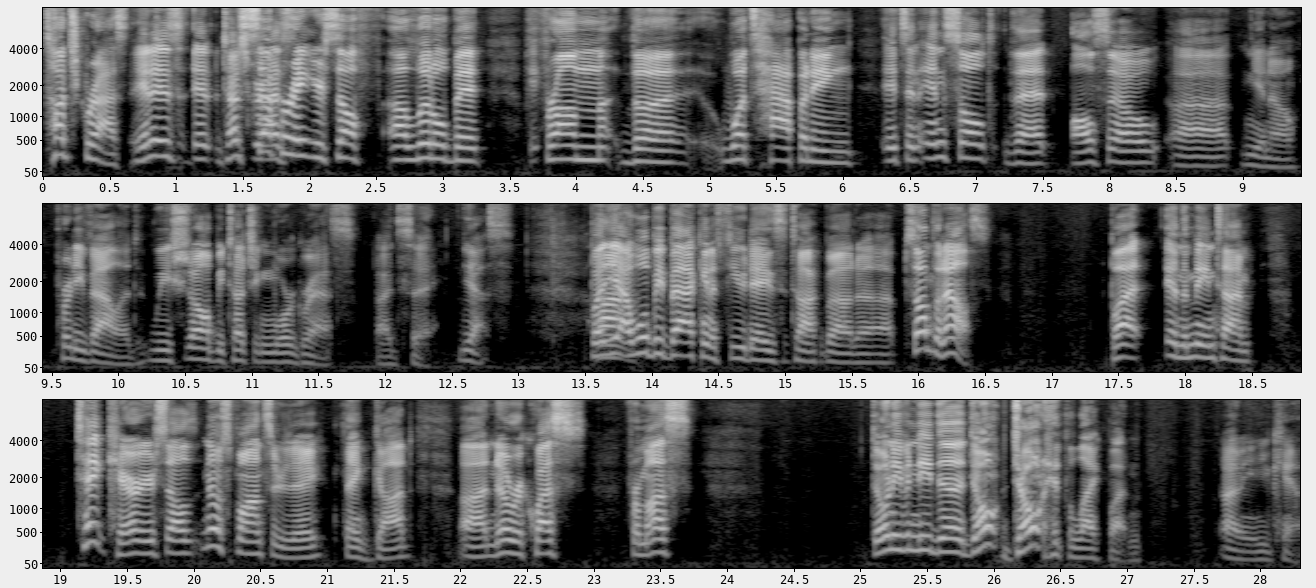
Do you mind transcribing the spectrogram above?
touch grass. It is it, touch grass. Separate yourself a little bit from the what's happening. it's an insult that also, uh, you know, pretty valid. We should all be touching more grass, I'd say. Yes. But yeah, we'll be back in a few days to talk about uh, something else. But in the meantime, take care of yourselves. No sponsor today, thank God. Uh, no requests from us. Don't even need to. Don't don't hit the like button. I mean, you can.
